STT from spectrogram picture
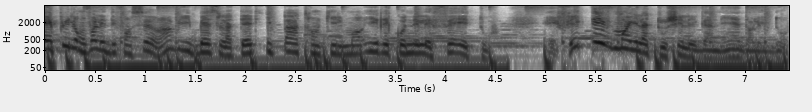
Et puis on voit les défenseurs, hein, il baisse la tête, il part tranquillement, il reconnaît les faits et tout. Effectivement, il a touché les Ghanéens dans les dos.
